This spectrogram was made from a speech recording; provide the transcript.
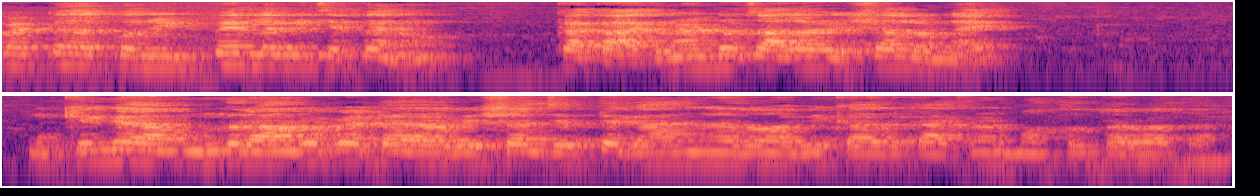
రామారావుపేట కొన్ని ఇంటి పేర్లు అవి చెప్పాను. ఇంకా కాకినాడలో చాలా విషయాలు ఉన్నాయి. ముఖ్యంగా ముందు రామారావుపేట విషయాలు చెప్తే గాంధీనగరం అవి కాదు కాకినాడ మొత్తం తర్వాత.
